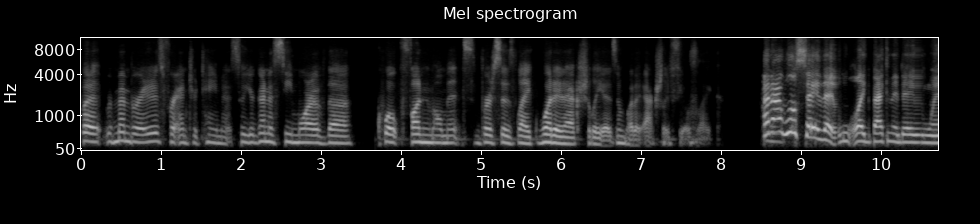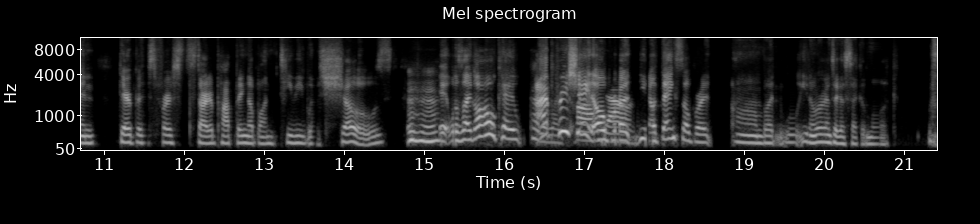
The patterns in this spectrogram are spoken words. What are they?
But remember, it is for entertainment. So you're gonna see more of the quote fun moments versus like what it actually is and what it actually feels like. And I will say that, like back in the day when therapists first started popping up on TV with shows, Mhm. it was like, oh, okay, I like, appreciate calm Oprah. down. You know, thanks, Oprah. Um, but you know, we're gonna take a second look.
